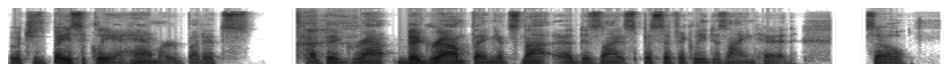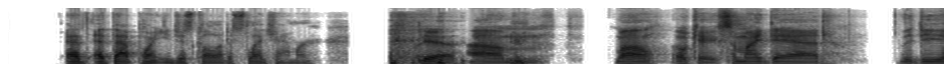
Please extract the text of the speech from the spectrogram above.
which is basically a hammer, but it's a big round, big round thing. It's not a design specifically designed head. So at at that point, you just call it a sledgehammer. Yeah. um well okay so my dad the di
